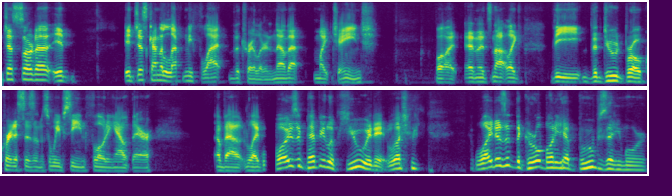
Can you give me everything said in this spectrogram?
just sort of it it just kind of left me flat the trailer and now that might change but and it's not like the the dude bro criticisms we've seen floating out there about like why isn't Pepe Le Pew in it? What? Why doesn't the girl bunny have boobs anymore?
